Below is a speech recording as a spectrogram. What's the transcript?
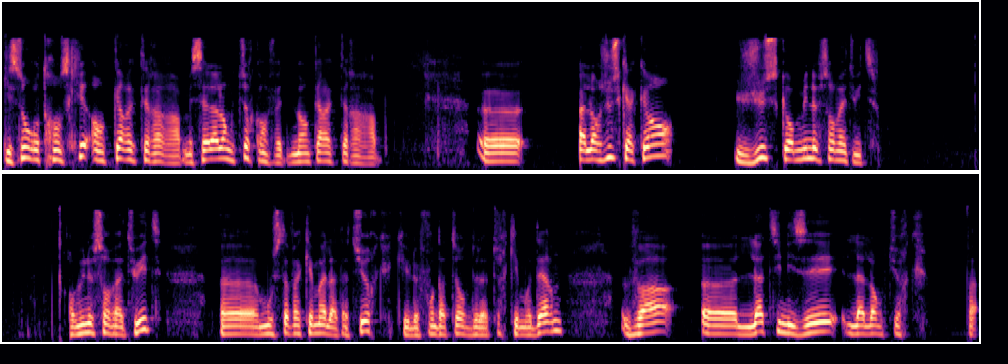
qui sont retranscrits en caractère arabe. Mais c'est la langue turque en fait, mais en caractère arabe. Euh, alors jusqu'à quand? Jusqu'en 1928. En 1928, euh, Mustafa Kemal Atatürk, qui est le fondateur de la Turquie moderne, va euh, latiniser la langue turque. Enfin,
